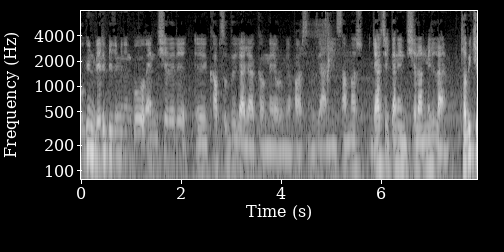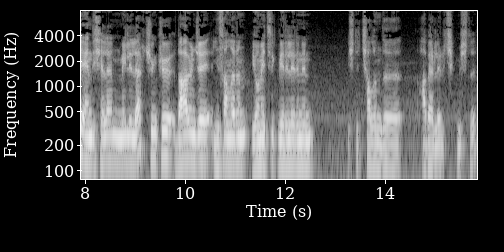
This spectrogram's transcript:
Bugün veri biliminin bu endişeleri e, kapsadığıyla alakalı ne yorum yaparsınız? Yani insanlar gerçekten endişelenmeliler mi? Tabii ki endişelenmeliler çünkü daha önce insanların biyometrik verilerinin işte çalındığı haberleri çıkmıştı.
